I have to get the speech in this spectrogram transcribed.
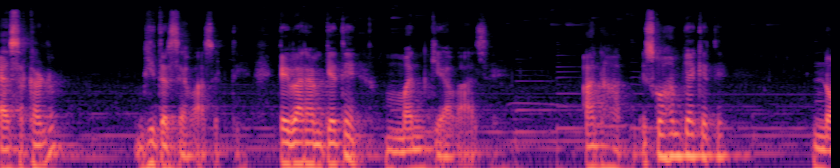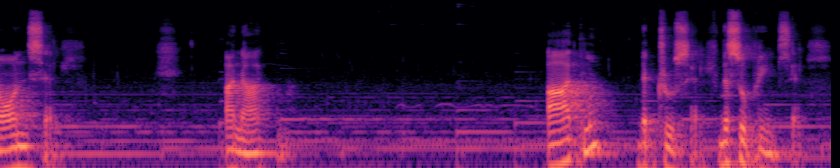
ऐसा कर लो, भीतर से आवाज़ उठती है। कई बार हम कहते हैं, मन की आवाज़ है। अनात्म। इसको हम क्या कहते हैं? नॉन सेल्फ अनात्म। आत्म the true self the supreme self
